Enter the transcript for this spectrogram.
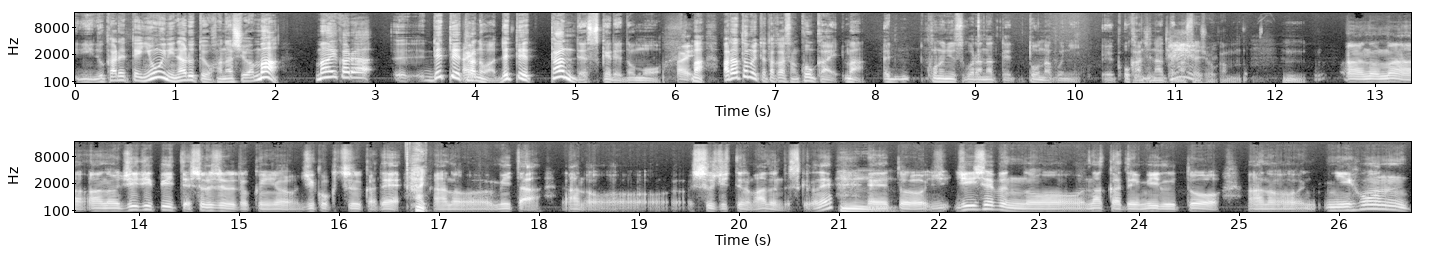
に抜かれて4位になるという話はまあ前からえ出てたのは出てたんですけれども、はいまあ、改めて高橋さん今回、まあ、えこのニュースご覧になってどんなふうにえお感じになってますでしょうか？うん、あのまあ、あの GDP ってそれぞれの国の自国通貨ではい、あの見たあの数字っていうのもあるんですけどね、うん。えー、と G- G7 の中で見るとあの日本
